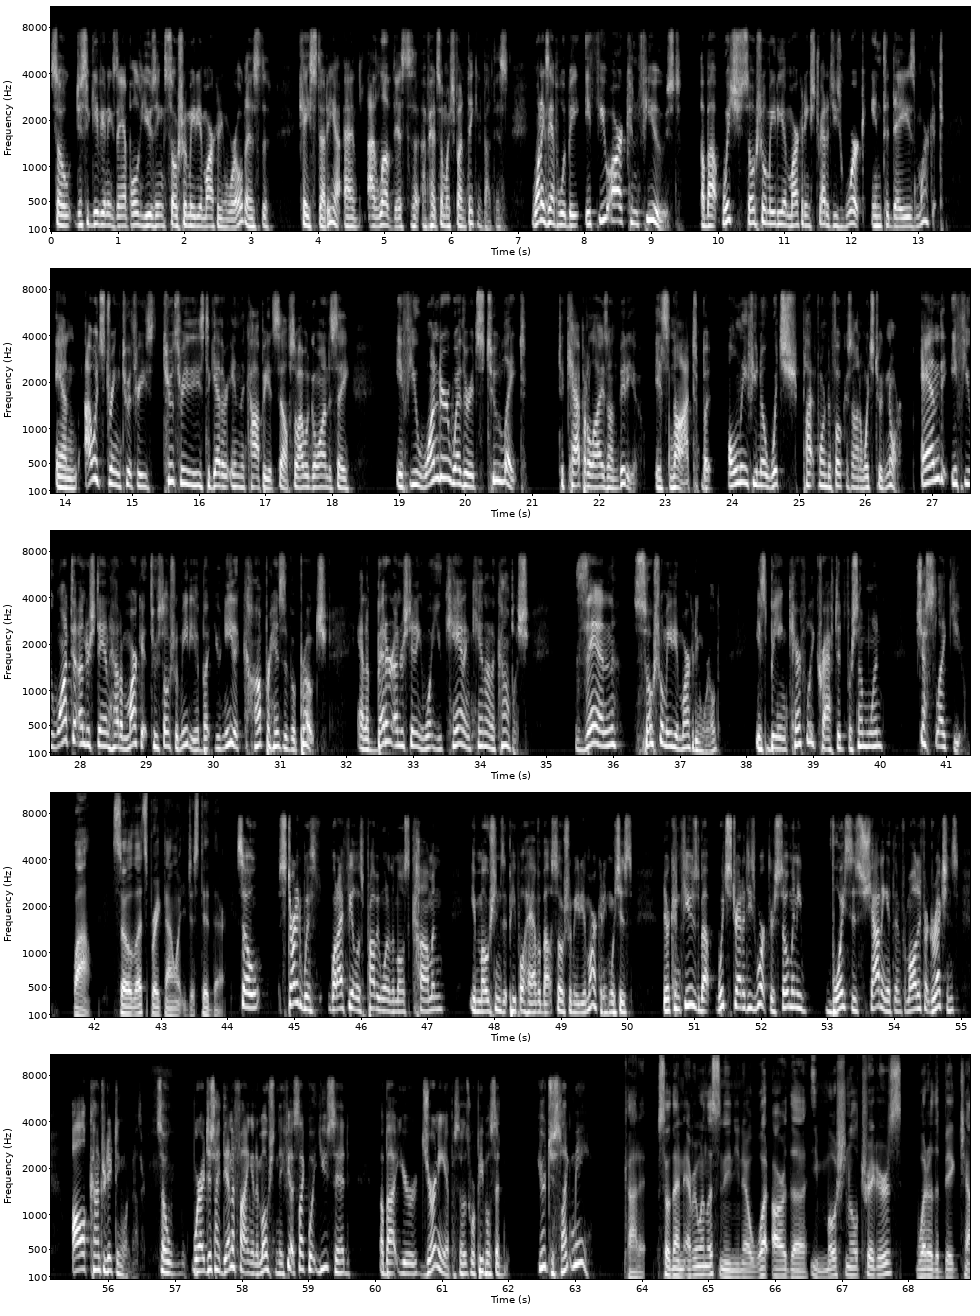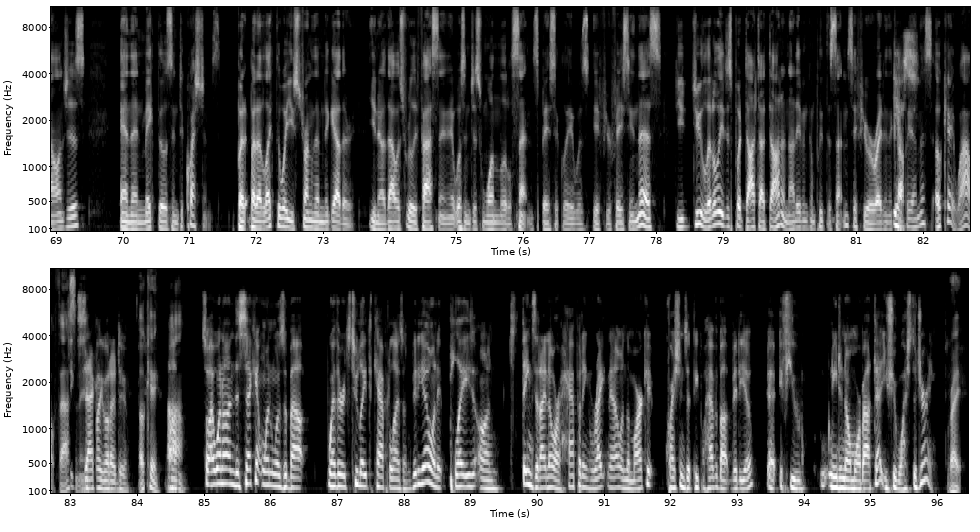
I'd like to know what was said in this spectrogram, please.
So, just to give you an example, using social media marketing world as the case study, I, I love this. I've had so much fun thinking about this. One example would be if you are confused about which social media marketing strategies work in today's market and I would string two or three, two or three of these together in the copy itself. So I would go on to say, if you wonder whether it's too late to capitalize on video, it's not, but only if you know which platform to focus on and which to ignore. And if you want to understand how to market through social media, but you need a comprehensive approach and a better understanding of what you can and cannot accomplish, then social media marketing world is being carefully crafted for someone just like you. Wow. So let's break down what you just did there. So, started with what I feel is probably one of the most common emotions that people have about social media marketing, which is they're confused about which strategies work. There's so many voices shouting at them from all different directions, all contradicting one another. So, we're just identifying an emotion they feel. It's like what you said about your journey episodes, where people said, You're just like me. Got it. So then, everyone listening, you know, what are the emotional triggers what are the big challenges, and then make those into questions. But but I like the way you strung them together. You know that was really fascinating. It wasn't just one little sentence. Basically, it was if you're facing this, do you do you literally just put dot dot dot and not even complete the sentence if you were writing the Yes. copy on this? Okay, wow, That's fascinating. exactly what I do. Okay, wow. Uh, so I went on. The second one was about whether it's too late to capitalize on video, and it plays on things that I know are happening right now in the market, questions that people have about video. Uh, if you need to know more about that, you should watch the journey. right.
